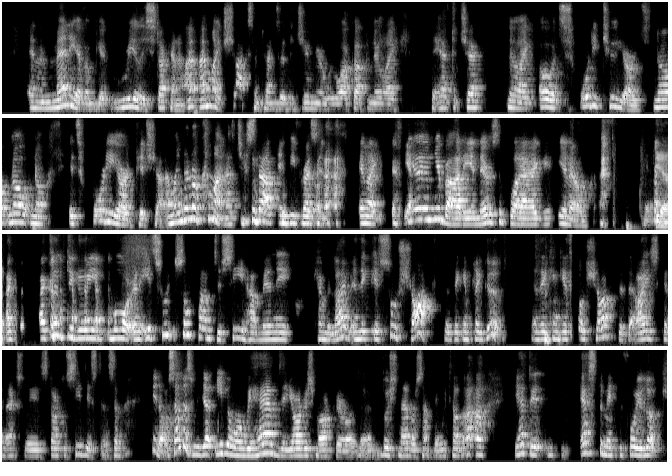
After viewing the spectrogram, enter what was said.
And many of them get really stuck on it. I, I'm like shocked sometimes with a junior. We walk up and they're like, they have to check. They're like, oh, it's 42 yards. No, no, no, it's 40 yard pitch shot. I'm like, no, no, come on, now just stop and be present. And like, Yeah. in your body, and there's the flag, you know. Yeah. I, I couldn't agree more. And it's so, so fun to see how many can be live and they get so shocked that they can play good. And they can get so shocked that the eyes can actually start to see distance. And, you know, sometimes we just, even when we have the yardage marker or the Bushnell or something, we tell them, uh-uh, you have to estimate before you look.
